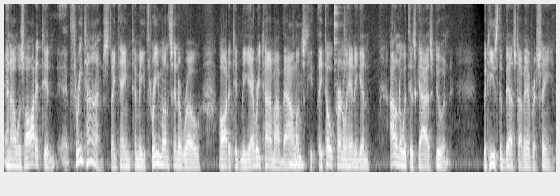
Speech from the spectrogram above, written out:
And I was audited uh, three times. They came to me three months in a row, audited me every time I balanced. He- They told Colonel Hennigan, I don't know what this guy's doing, but he's the best I've ever seen.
